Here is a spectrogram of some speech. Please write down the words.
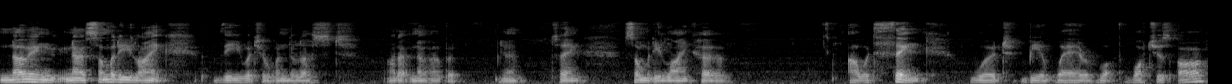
knowing, you know, somebody like the Witch of Wonderlust, I don't know her, but, you know, saying somebody like her, I would think would be aware of what the Watchers are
